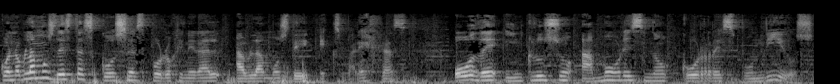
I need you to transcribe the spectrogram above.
Cuando hablamos de estas cosas, por lo general hablamos de exparejas o de incluso amores no correspondidos.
